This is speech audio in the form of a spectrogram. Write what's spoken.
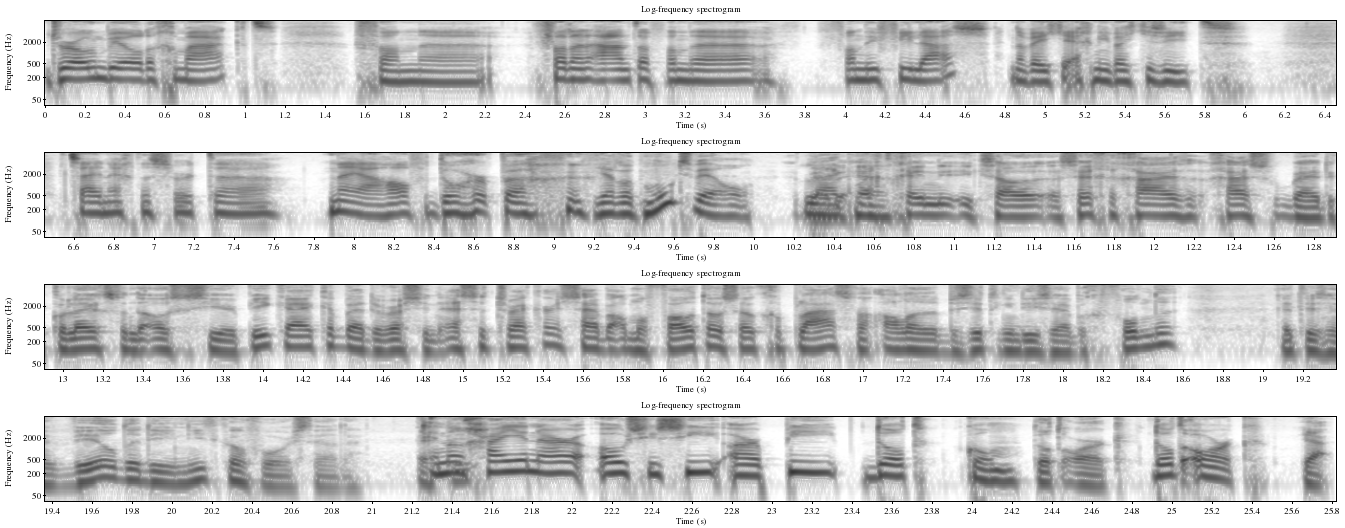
dronebeelden gemaakt van, eh, van een aantal van, de, van die villa's. En dan weet je echt niet wat je ziet. Het zijn echt een soort, eh, nou ja, halve dorpen. Ja, dat moet wel, We lijkt hebben me. echt geen, ik zou zeggen, ga, ga eens bij de collega's van de OCCRP kijken, bij de Russian Asset Tracker. Ze hebben allemaal foto's ook geplaatst van alle bezittingen die ze hebben gevonden. Het is een wilde die je niet kan voorstellen. Echt En dan niet- ga je naar occrp.com. .org. .org. Ja.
